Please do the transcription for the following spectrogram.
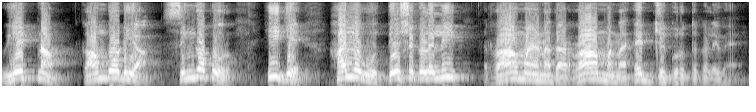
Vietnam, Cambodia, Singapore ಹೀಗೆ ಹಲವು ದೇಶಗಳಲ್ಲಿ ರಾಮಾಯಣದ ರಾಮನ ಹೆಜ್ಜೆ ಗುರುತುಗಳಿವೆ.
